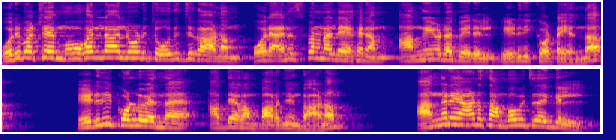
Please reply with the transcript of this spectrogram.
ഒരുപക്ഷെ മോഹൻലാലിനോട് ചോദിച്ചു കാണും ഒരു അനുസ്മരണ ലേഖനം അങ്ങയുടെ പേരിൽ എഴുതിക്കോട്ടെ എന്ന്. എഴുതിക്കൊള്ളുവെന്ന് അദ്ദേഹം പറഞ്ഞും കാണും. അങ്ങനെയാണ് സംഭവിച്ചതെങ്കിൽ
